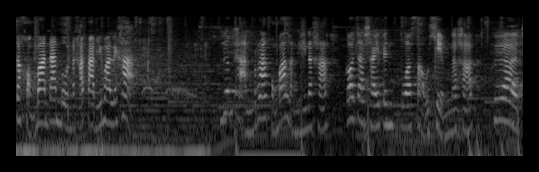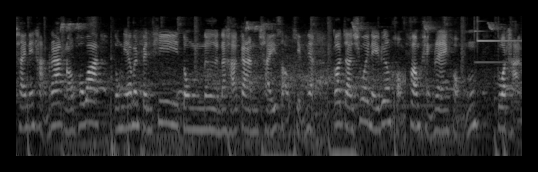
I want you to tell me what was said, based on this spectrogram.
เจ้าของบ้านด้านบนนะคะ ตามนี้มาเลยค่ะ เรื่องฐานรากของบ้านหลังนี้นะคะ ก็จะใช้เป็นตัวเสาเข็มนะคะ เพื่อใช้ในฐานรากเนาะเพราะว่าตรงนี้มันเป็นที่ตรงเนินนะคะ การใช้เสาเข็มเนี่ยก็จะช่วยในเรื่องของความแข็งแรงของตัวฐาน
